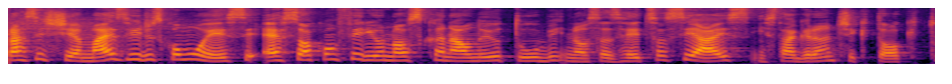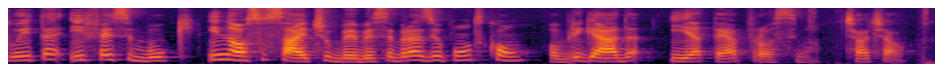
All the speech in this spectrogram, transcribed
Para assistir a mais vídeos como esse, é só conferir o nosso canal no YouTube, nossas redes sociais, Instagram, TikTok, Twitter e Facebook e nosso site, o bbcbrasil.com. Obrigada e até a próxima. Tchau, tchau.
